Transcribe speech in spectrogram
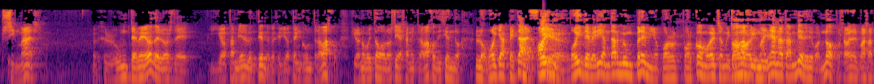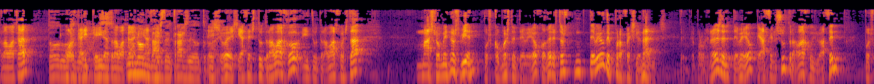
sin más. Un TVO de los de yo también lo entiendo, es decir, yo tengo un trabajo, yo no voy todos los días a mi trabajo diciendo lo voy a petar, hoy, hoy deberían darme un premio por, por cómo he hecho mi trabajo y mañana también, y digo, no, pues a veces vas a trabajar Todos los porque hay que ir a trabajar. Ondas haces- detrás de otro Eso ahí. es, y haces tu trabajo y tu trabajo está más o menos bien, pues como este TVO, joder, esto es un TVO de profesionales, de, de profesionales del TVO que hacen su trabajo y lo hacen, pues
